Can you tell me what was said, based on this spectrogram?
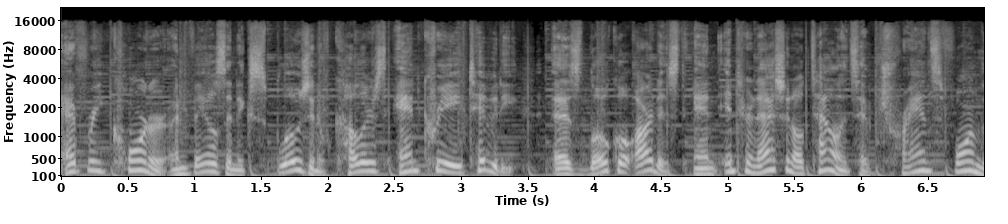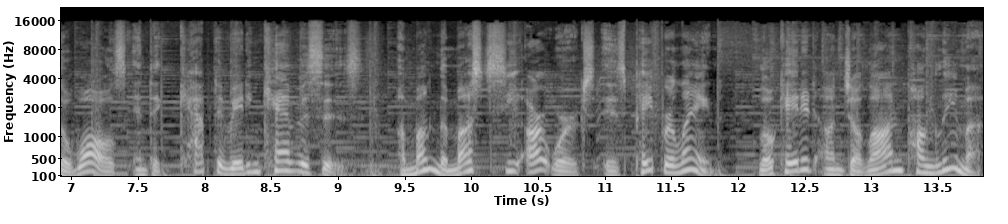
Every corner unveils an explosion of colors and creativity as local artists and international talents have transformed the walls into captivating canvases. Among the must-see artworks is Paper Plane, located on Jalan Panglima,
